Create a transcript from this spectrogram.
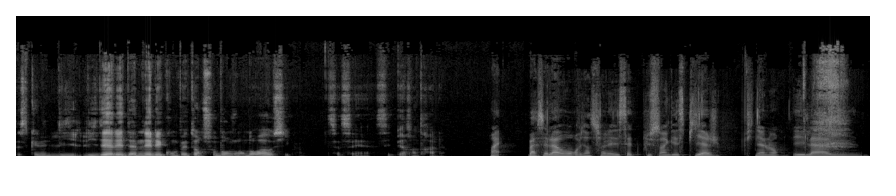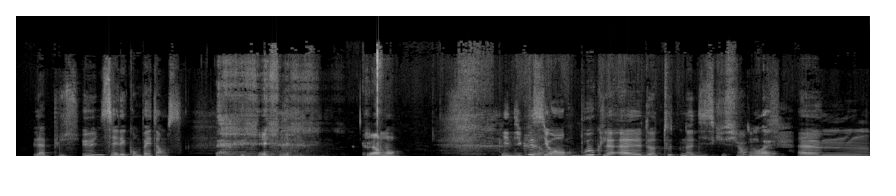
Parce que l'idée, elle est d'amener les compétences aux bons endroits aussi. Quoi. Ça, c'est, c'est hyper central. Ouais, bah, c'est là où on revient sur les 7 plus 1 gaspillage finalement. Et la, la plus une, c'est les compétences. Clairement. Et du coup, si on reboucle euh, dans toutes nos discussions, euh,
